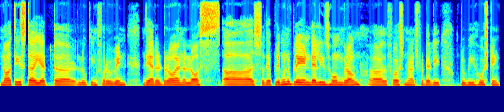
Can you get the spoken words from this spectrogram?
Northeast are yet uh, looking for a win. They had a draw and a loss, uh, so they're going to play in Delhi's home ground. Uh, the first match for Delhi to be hosting.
